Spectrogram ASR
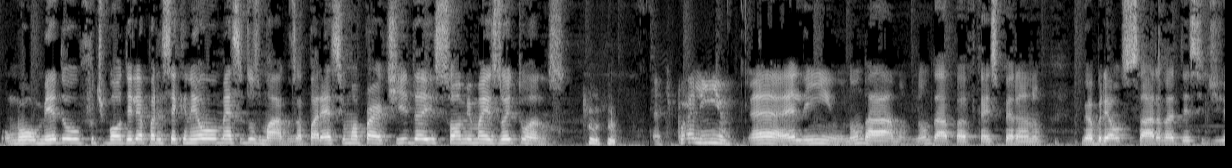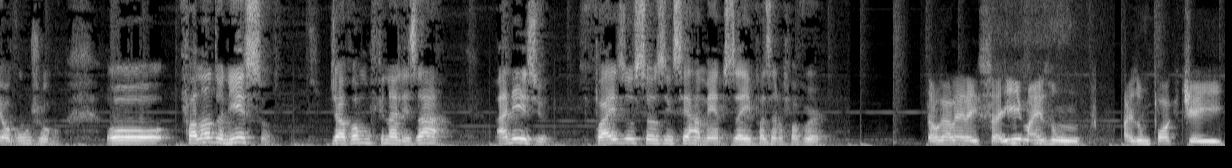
O meu medo, o futebol dele é aparecer que nem o Mestre dos Magos. Aparece uma partida e some mais oito anos. É tipo Elinho. É, é linho, não dá, mano. Não dá pra ficar esperando. Gabriel Sara vai decidir algum jogo. Ô, falando nisso, já vamos finalizar. Anísio, faz os seus encerramentos aí, fazendo um favor. Então, galera, é isso aí. Mais um, mais um pocket aí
